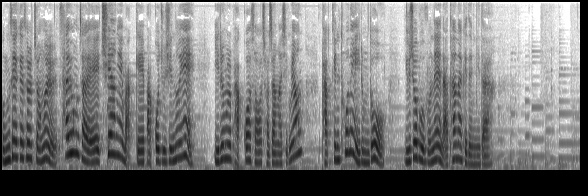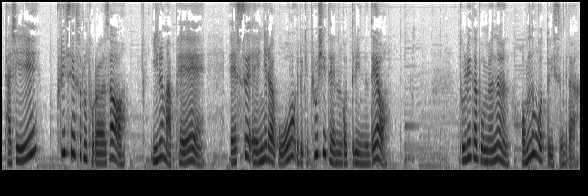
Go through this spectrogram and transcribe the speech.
음색의 설정을 사용자의 취향에 맞게 바꿔주신 후에 이름을 바꿔서 저장하시면 바뀐 톤의 이름도 유저 부분에 나타나게 됩니다. 다시 프리셋으로 돌아와서 이름 앞에 SN이라고 이렇게 표시된 것들이 있는데요. 돌리다 보면은 없는 것도 있습니다.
